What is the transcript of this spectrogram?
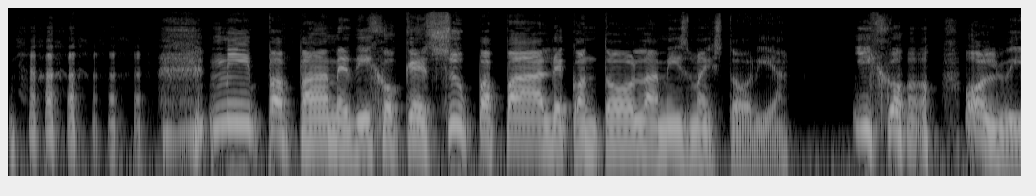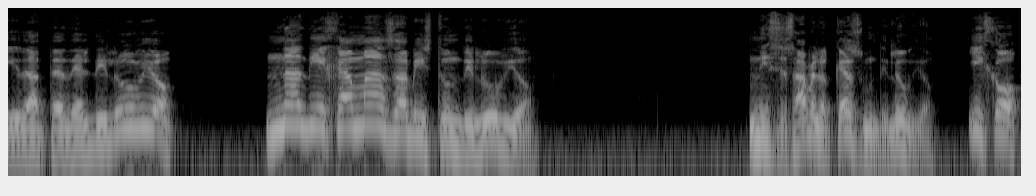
mi papá me dijo que su papá le contó la misma historia. Hijo, olvídate del diluvio. Nadie jamás ha visto un diluvio. Ni se sabe lo que es un diluvio. Hijo,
